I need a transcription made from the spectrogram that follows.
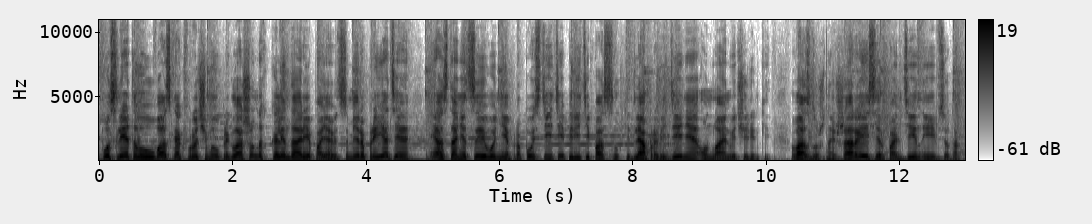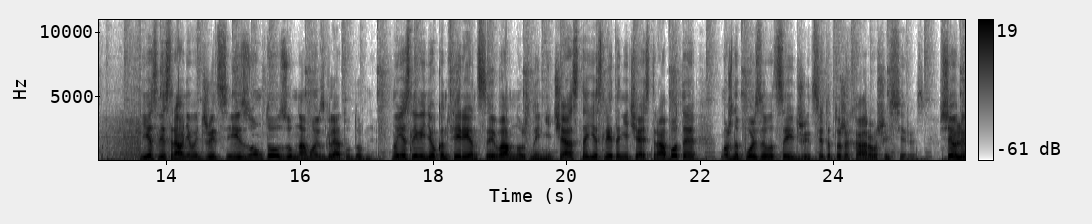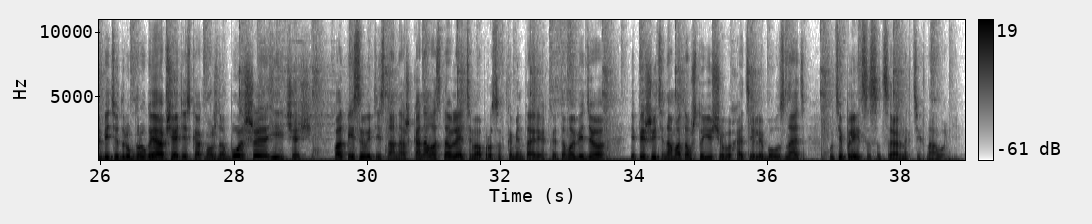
После этого у вас, как впрочем и у приглашенных, в календаре появится мероприятие и останется его не пропустить и перейти по ссылке для проведения онлайн-вечеринки. Воздушные шары, серпантин и все такое. Если сравнивать Jitsi и Zoom, то Zoom, на мой взгляд, удобнее. Но если видеоконференции вам нужны не часто, если это не часть работы, можно пользоваться и Jitsi. Это тоже хороший сервис. Все, любите друг друга и общайтесь как можно больше и чаще. Подписывайтесь на наш канал, оставляйте вопросы в комментариях к этому видео и пишите нам о том, что еще вы хотели бы узнать у теплицы социальных технологий.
